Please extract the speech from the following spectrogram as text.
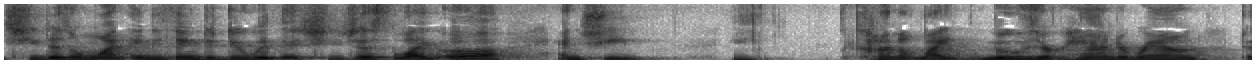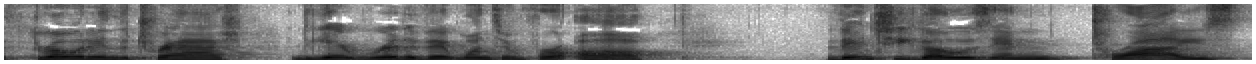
She doesn't want anything to do with it. She's just like, ugh. And she kind of like moves her hand around to throw it in the trash and to get rid of it once and for all. Then she goes and tries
